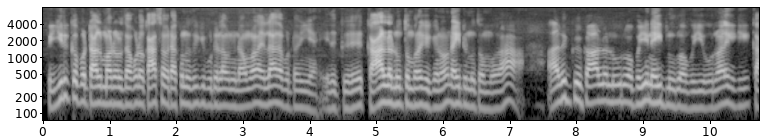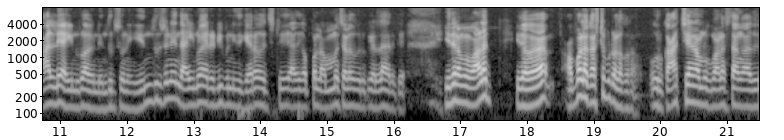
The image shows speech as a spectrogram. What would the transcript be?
இப்போ இருக்கப்பட்ட ஆள் மாடு வளர்த்தா கூட காசை டக்குன்னு தூக்கி போட்டு எல்லாம் பண்ணி நம்மளாம் இல்லாதப்பட்டவங்க இதுக்கு காலைல நூற்றம்பது ரூபாய்க்கு வைக்கணும் நைட்டு நூற்றம்பது ரூபா. அதுக்கு காலைல நூறுரூவா போய் நைட் நூறுரூவா போய். ஒரு நாளைக்கு காலையிலே ஐநூறுரூவா எந்திரிச்சோன்னே எந்திரிச்சோன்னே இந்த ஐநூறுவா ரெடி பண்ணி இதுக்கு இற வச்சுட்டு அதுக்கப்புறம் நம்ம செலவு இருக்குது எல்லாம் இருக்குது இதை நம்ம வள இதை அவ்வளோ கஷ்டப்பட்டு வளர்க்குறோம் ஒரு காய்ச்சல் நம்மளுக்கு மனசு தாங்காது.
